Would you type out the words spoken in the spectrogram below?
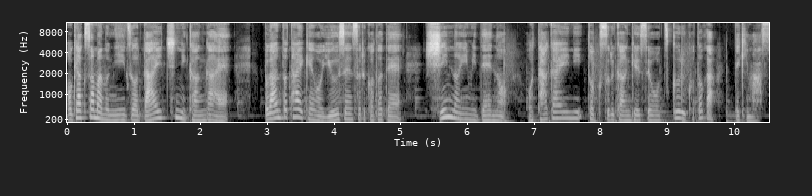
お客様のニーズを第一に考え、ブランド体験を優先することで、真の意味でのお互いに得する関係性を作ることができます。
